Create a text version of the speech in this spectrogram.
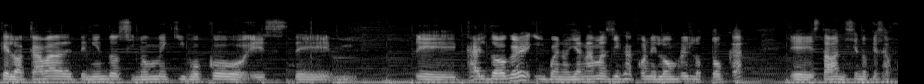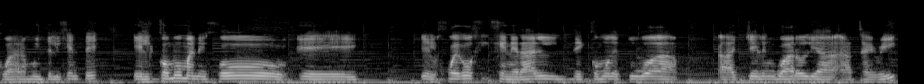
que lo acaba deteniendo, si no me equivoco, este eh, Kyle Dogger y bueno, ya nada más llega con el hombro y lo toca. Eh, estaban diciendo que esa jugada era muy inteligente. El cómo manejó eh, el juego general de cómo detuvo a, a Jalen Waddle y a, a Tyreek,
